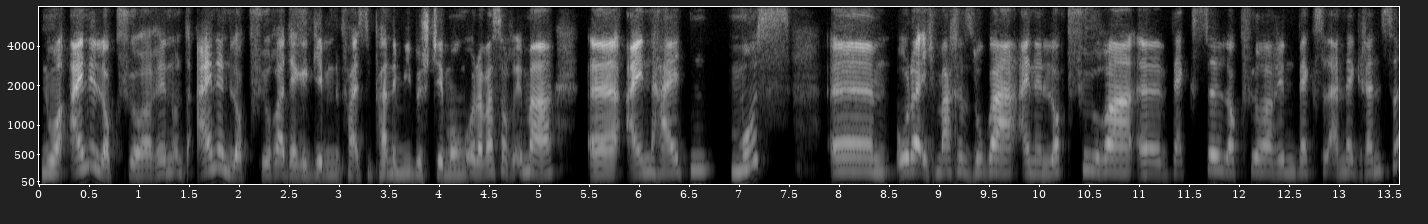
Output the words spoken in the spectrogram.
nur eine Lokführerin und einen Lokführer, der gegebenenfalls die Pandemiebestimmung oder was auch immer äh, einhalten muss ähm, oder ich mache sogar einen Lokführerwechsel, äh, Lokführerinnenwechsel an der Grenze,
